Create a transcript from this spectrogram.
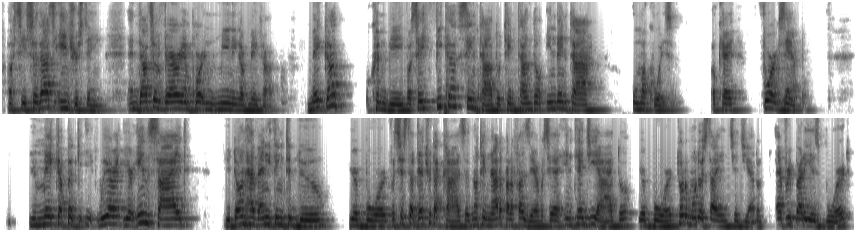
Oh, see, so that's interesting. And that's a very important meaning of make up. Make up can be você fica sentado tentando inventar uma coisa. Okay? For example, you make up a we are you're inside, you don't have anything to do, you're bored, você está dentro da casa, não tem nada para fazer, você é entediado, you're bored, todo mundo está entediado, everybody is bored.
